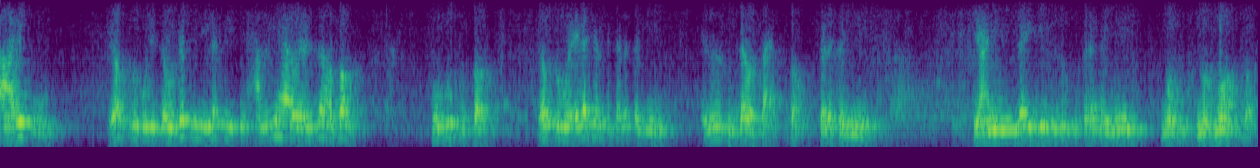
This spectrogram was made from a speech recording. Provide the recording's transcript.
أعرفهم يطلب لزوجته التي في حملها وعندها ضغط وجود الضغط. يطلب علاجا بثلاثة جنيه. الدواء بتاع الضغط. ثلاثة جنيه. يعني لا يجيب لزوجته ثلاثة جنيه نقص الضغط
